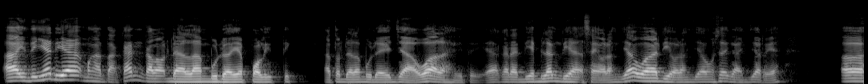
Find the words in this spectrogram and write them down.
Uh, intinya dia mengatakan kalau dalam budaya politik atau dalam budaya Jawa lah gitu ya. Karena dia bilang dia saya orang Jawa dia orang Jawa saya Ganjar ya. Uh,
